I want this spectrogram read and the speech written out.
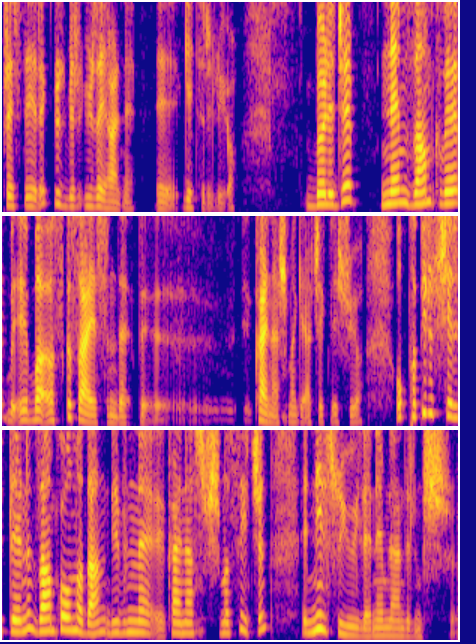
presleyerek düz bir yüzey haline e, getiriliyor. Böylece nem, zamk ve baskı sayesinde kaynaşma gerçekleşiyor. O papirüs şeritlerinin zamk olmadan birbirine e, kaynaşması için e, Nil suyu ile nemlendirilmiş e,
